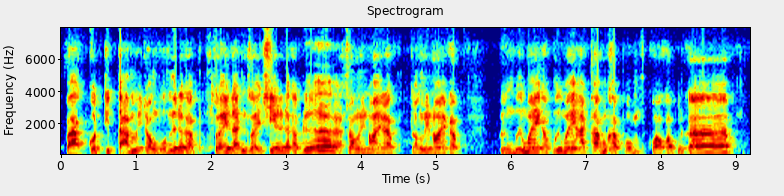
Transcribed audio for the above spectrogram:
ฝากกดติดตามในช่องผมด้วยนะครับซอยดันซอยเชียร์ด้วยนะครับ เด้อช่องน้อยๆครับช่องน้อยๆครับเพิ่งมือใหม่ครับมือใหม่หัดทำครับ ผมขอขอบคุณครับ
